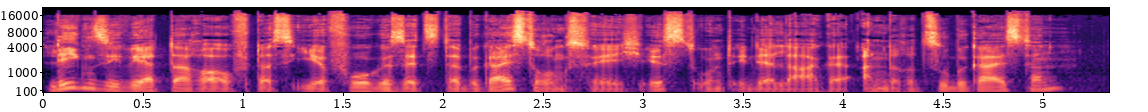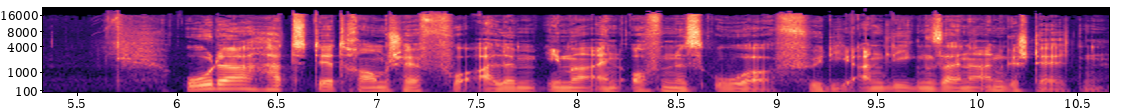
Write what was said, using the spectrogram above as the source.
Legen Sie Wert darauf, dass Ihr Vorgesetzter begeisterungsfähig ist und in der Lage, andere zu begeistern? Oder hat der Traumchef vor allem immer ein offenes Ohr für die Anliegen seiner Angestellten?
